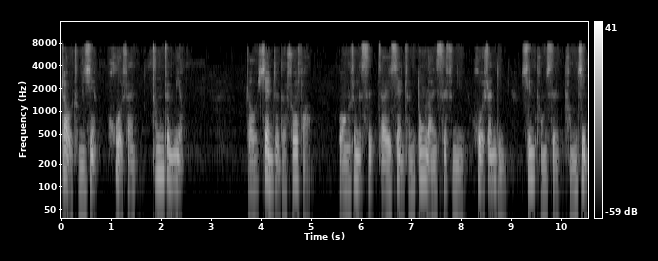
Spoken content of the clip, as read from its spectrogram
赵城县霍山中正庙。照县志的说法，广胜寺在县城东南四十里霍山顶，新唐寺唐建，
